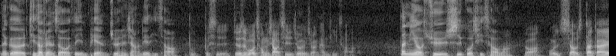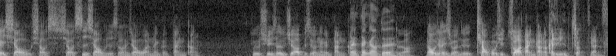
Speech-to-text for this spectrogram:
那个体操选手的影片，觉得很想练体操？不，不是，就是我从小其实就很喜欢看体操。但你有去试过体操吗？有啊，我小大概小小小四小五的时候，很喜欢玩那个单杠。就学生学校不是有那个单杠？单单杠对。对啊，那我就很喜欢，就是跳过去抓单杠，然后开始一转这样子。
